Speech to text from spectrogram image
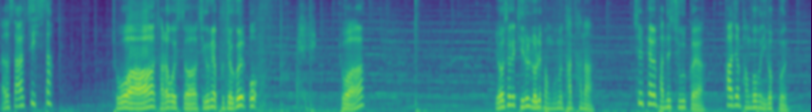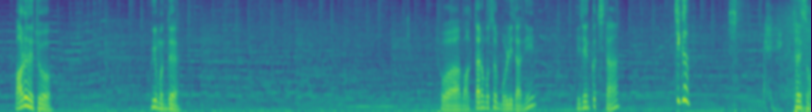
나도 싸울 수 있어 좋아 잘하고 있어 지금이야 부적을 어? 좋아 녀석의 뒤를 놀릴 방법은 단 하나 실패하면 반드시 죽을 거야 하지만 방법은 이것뿐 말은 해줘 그게 뭔데? 좋아 막다른 곳으로 몰리다니 이젠 끝이다 지금 잘했어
